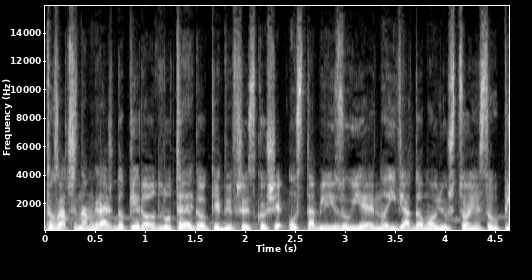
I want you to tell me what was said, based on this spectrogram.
to zaczynam grać dopiero od lutego, kiedy wszystko się ustabilizuje, no i wiadomo już co jest OP.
